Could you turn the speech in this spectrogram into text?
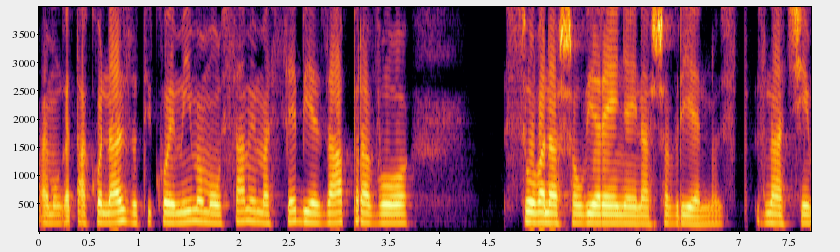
ajmo ga tako nazvati, koji mi imamo u samima sebi je zapravo su ova naša uvjerenja i naša vrijednost. Znači,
